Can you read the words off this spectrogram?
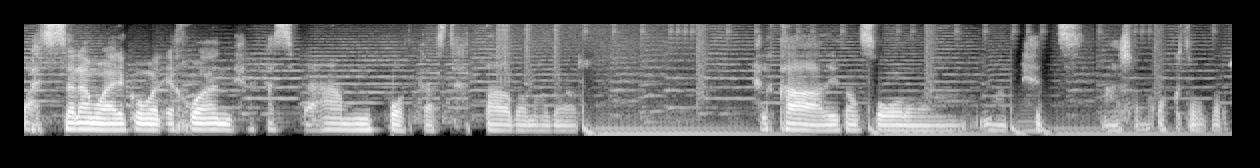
واحد السلام عليكم الاخوان الحلقة السابعه من بودكاست حتى هذا الحلقة اللي تنصوروا نهار الاحد 10 أكتوبر.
